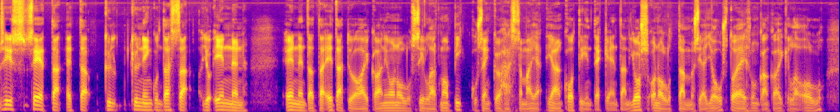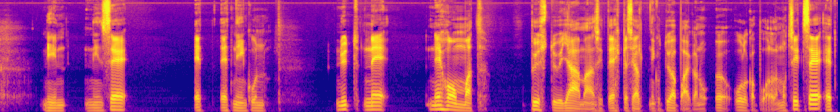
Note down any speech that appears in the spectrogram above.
siis se, että, että kyllä, kyllä niin kuin tässä jo ennen, ennen tätä etätyöaikaa niin on ollut sillä, että mä oon pikkusen köhässä, mä jään kotiin tekemään tämän. Jos on ollut tämmöisiä joustoja, ei sunkaan kaikilla ollut, niin, niin se, että et niin kuin – nyt ne, ne hommat pystyy jäämään sitten ehkä sieltä niin kuin työpaikan ulkopuolelle. Mutta sitten se, että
